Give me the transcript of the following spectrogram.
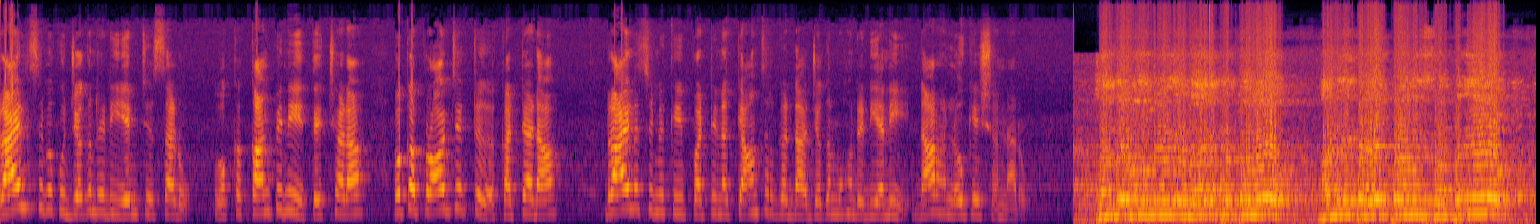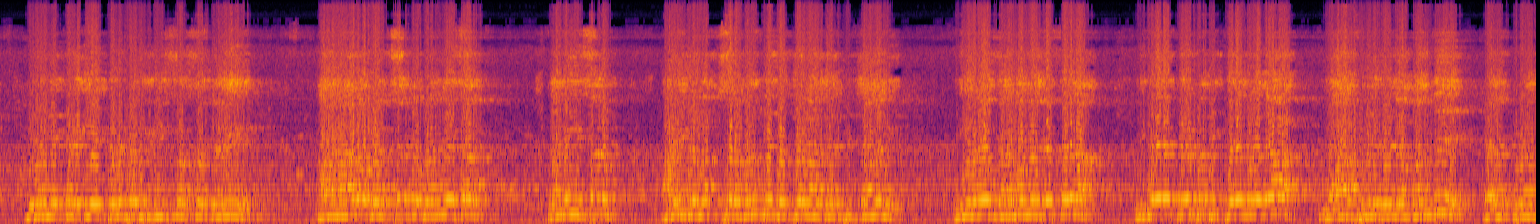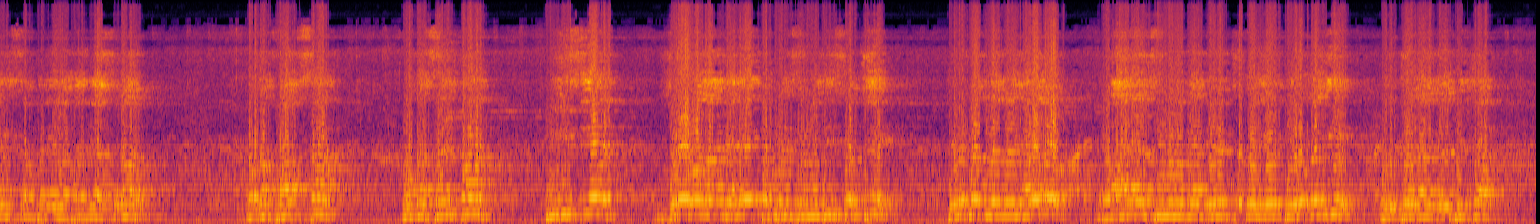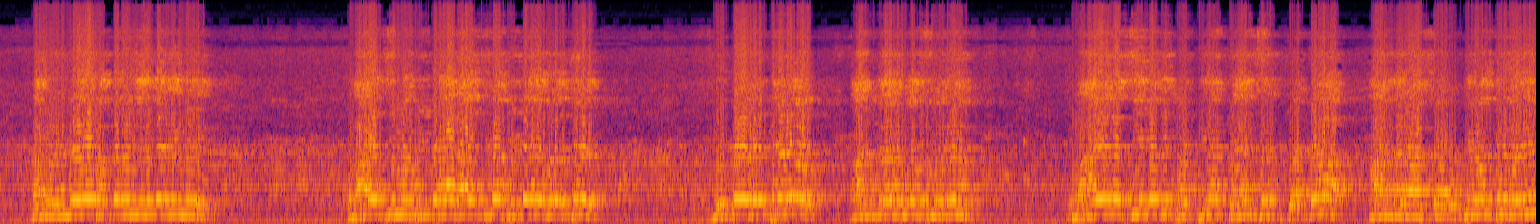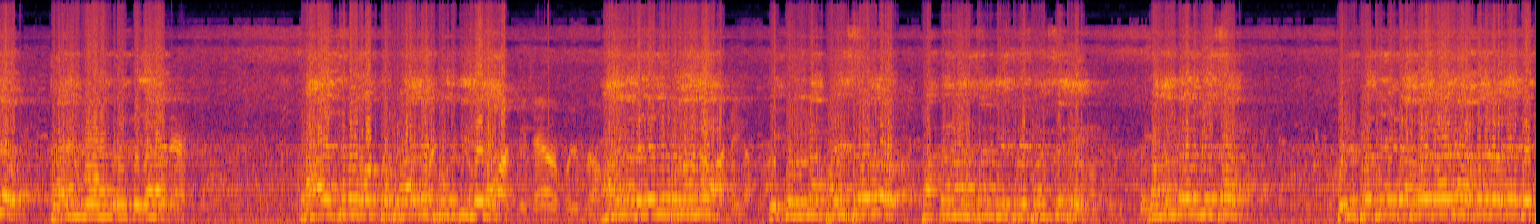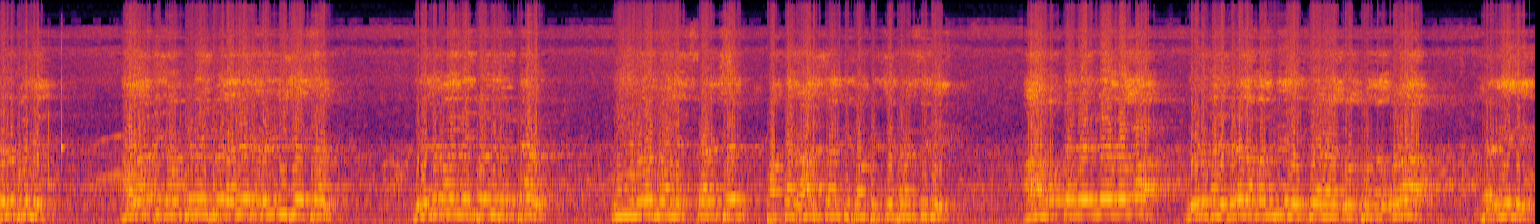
రాయలసీమకు జగన్ రెడ్డి ఏం చేశాడు? ఒక కంపెనీ తెచ్చాడా? ఒక ప్రాజెక్ట్ కట్టాడా? రాయలసీమకి పట్టిన క్యాన్సర్ గడ్డ జగన్మోహన్ రెడ్డి అని నారా లోకేష్ అన్నారు. చంద్రబాబు నాయుడు నాయకత్వంలో అనేక ఎలక్ట్రానిక్స్ కంపెనీలు మేము ఇక్కడికి తీసుకొస్తాం ఆనాడు పనిచేశాం. కనీసం ఐదు లక్షల మంది ఉద్యోగాలు కల్పించాలని ఈరోజు గర్వంగా చెప్తున్నా. ఇదే తిరుపతి కేంద్రంగా యాభై వేల మంది ఎలక్ట్రానిక్స్ కంపెనీలో పనిచేస్తున్నారు. ఒక పాకిస్తాన్ ఒక సెల్ఫోన్ టీసీఎల్ జోహో లాంటి అనేక పరిశ్రమలు తీసుకొచ్చి తిరుపతిలోనే కాదు రాయలసీమలో ఉన్న నిరుద్యోగ యువకులకి ఉద్యోగాలు కల్పించాం. కానీ రెండు వేల పంతొమ్మిది ఏం జరిగింది? రాయలసీమ బిడ్డ రాయలసీమ బిడ్డ వచ్చాడు. ముప్పై పెట్టాడు అందరూ రాయలసీమకి క్యాన్సర్ గడ్డ ఆంధ్ర రాష్ట్ర ముఖ్యమంత్రి వర్యులు జగన్మోహన్ రెడ్డి గారు. రాయలసీమ ఒక్క ప్రాజెక్ట్ పూర్తి చేయాలి. ఆయన రేణుల వల్ల ఇక్కడ ఉన్న పరిశ్రమలు పక్క రాష్ట్రానికి వెళ్ళిపోయే పరిస్థితి. మనందరం చూసాం. తిరుపతి అంటే అమరరాజా అమరరాజా అంటే తిరుపతి. అలాంటి కంపెనీ ఇప్పుడు అనేక రివ్యూ చేశారు. యజమాని ఇబ్బంది పెట్టారు. ఈ రోజు వాళ్ళ ఎక్స్పాన్షన్ పక్క రాష్ట్రానికి పంపించే పరిస్థితి. ఆ ఒక్క నిర్ణయం వల్ల ఇరవై వేల మంది ఉద్యోగాలు కోల్పోవడం కూడా జరిగింది.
